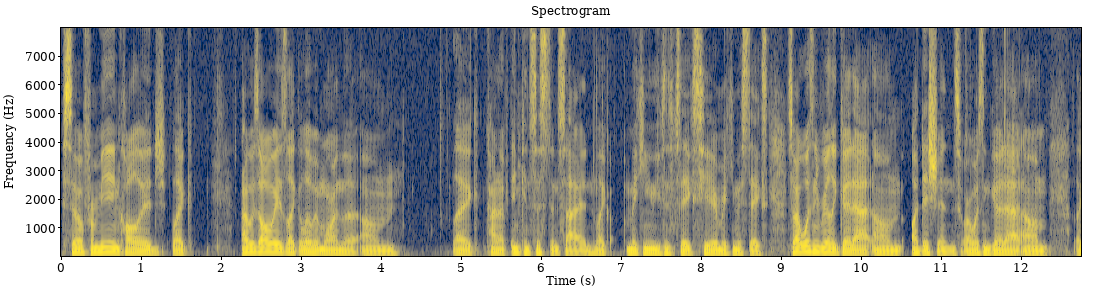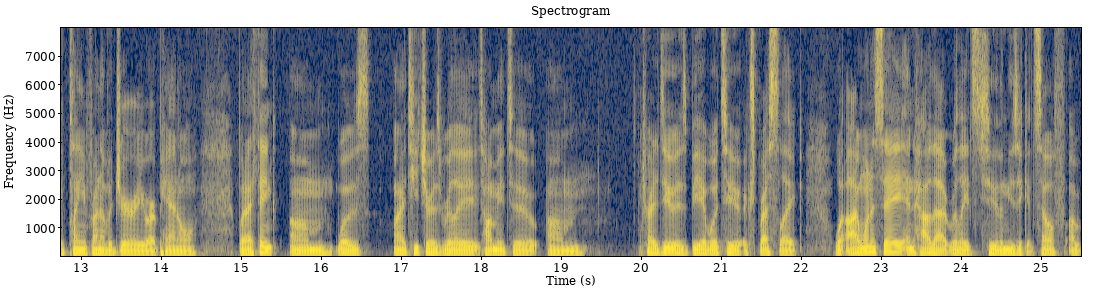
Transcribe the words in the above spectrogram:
So for me in college, like I was always like a little bit more on the um like kind of inconsistent side, like making these mistakes here, making mistakes. So I wasn't really good at um auditions or I wasn't good at um like playing in front of a jury or a panel. But I think um was my teacher has really taught me to um try to do is be able to express like what I want to say and how that relates to the music itself, uh,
